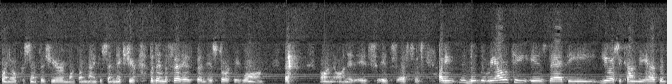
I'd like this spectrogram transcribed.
2.0% this year and 1.9% next year. But then the Fed has been historically wrong on on it, its its estimates. I mean, the the reality is that the U.S. economy has been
